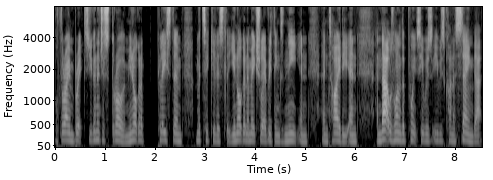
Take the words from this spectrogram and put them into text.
or throwing bricks, you're gonna just throw them. You're not gonna place them meticulously. You're not gonna make sure everything's neat and, and tidy. And and that was one of the points he was he was kind of saying that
